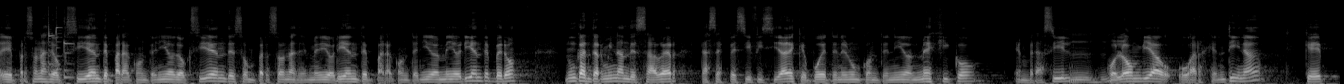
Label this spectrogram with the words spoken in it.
eh, personas de Occidente para contenido de Occidente, son personas de Medio Oriente para contenido de Medio Oriente, pero nunca terminan de saber las especificidades que puede tener un contenido en México, en Brasil, Colombia o, Argentina, que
